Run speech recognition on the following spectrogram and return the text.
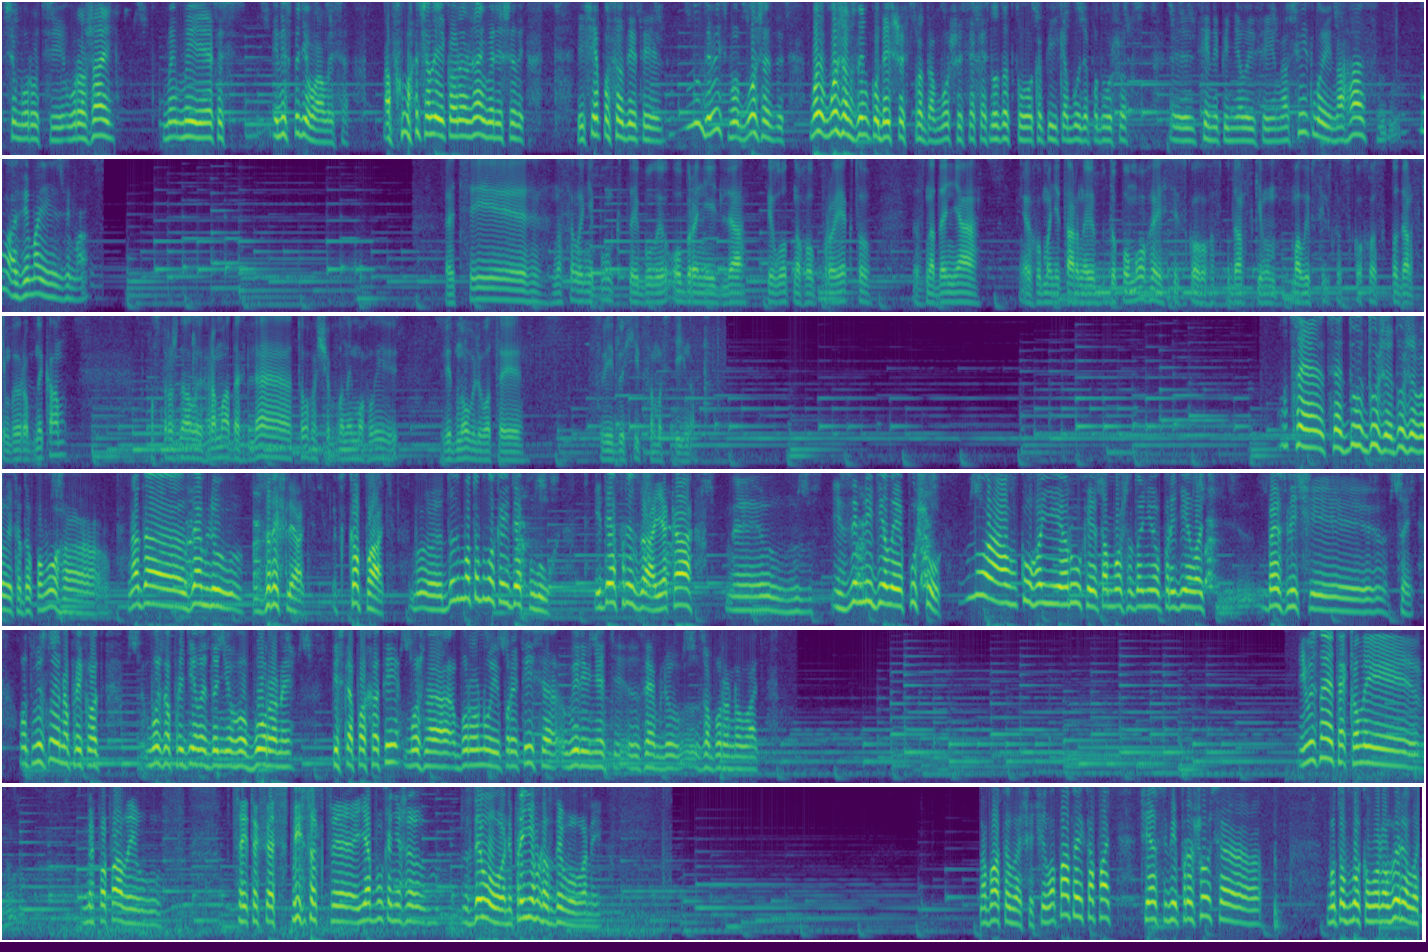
в цьому році урожай. Ми, ми якось і не сподівалися. А побачили, як урожай, вирішили іще посадити. Ну, дивись, мо- може, може, взимку десь щось продамо, щось якась додаткова копійка буде, тому що е, ціни піднялися і на світло, і на газ. Ну, а зима є зима. Е, Ці населені пункти були обрані для пілотного проєкту з надання гуманітарної допомоги сільськогосподарським малим сільськогосподарським виробникам в постраждалих громадах для того, щоб вони могли відновлювати свій дохід самостійно. Ну, це, це дуже дуже велика допомога. Треба землю зрихляти, копати. Е, До мотоблока йде плуг, йде фреза, яка е, із землі ділає пушок. Ну а в кого є руки, там можна до нього приділити безліч е, цей. От весною, наприклад, можна приділити до нього борони. Після пахоти можна бороною пройтися, вирівняти землю, заборонувати. І ви знаєте, коли ми попали в цей так сказати, список, це я був, звісно, здивований, приємно здивований. Набагато легше чи лопатою копати, чи я собі пройшовся, мотоблоком воно вирило.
